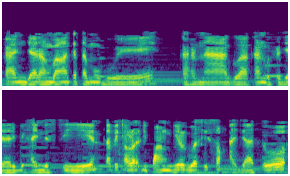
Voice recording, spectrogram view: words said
akan jarang banget ketemu gue karena gue akan bekerja dari behind the scene. Tapi kalau dipanggil gue sih sok aja tuh.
